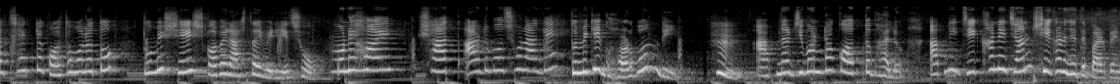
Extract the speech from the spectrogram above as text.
আচ্ছা একটা কথা বলো তো, তুমি শেষ কবে রাস্তায় বেরিয়েছো? মনে হয় সাত, আট বছর আগে। তুমি কি ঘরবন্দি? হুম, আপনার জীবনটা কত ভালো। আপনি যেখানে যান, সেখানে যেতে পারবেন।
